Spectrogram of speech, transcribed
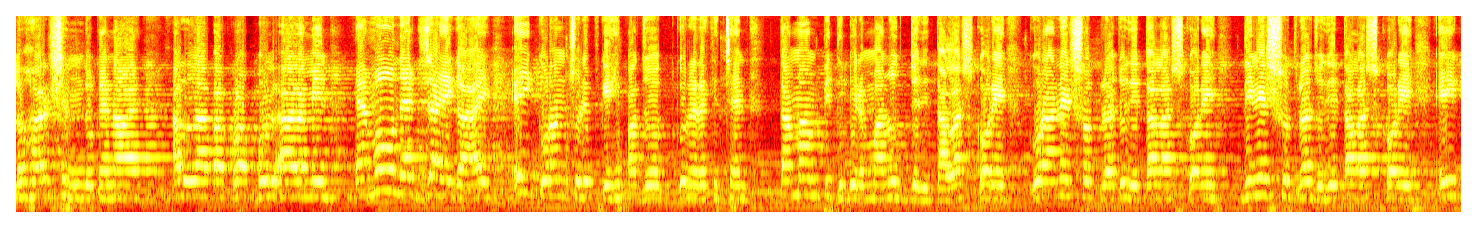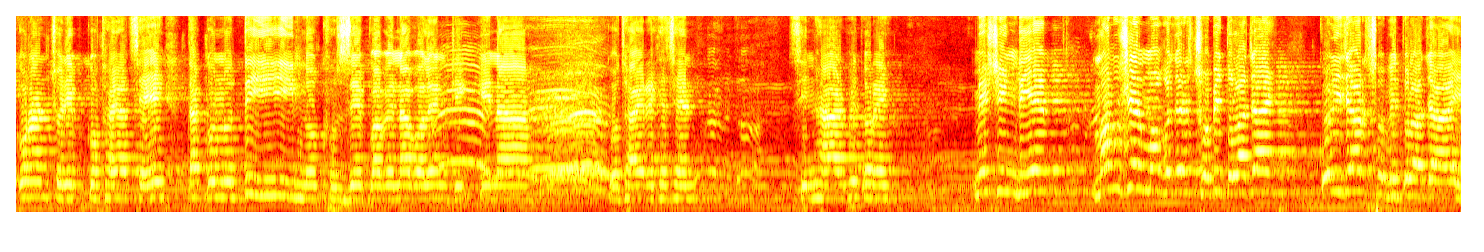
লোহার সিন্ধুকে নয়। আল্লাহ পাক রব্বুল আলামিন এমন এক জায়গায় এই কোরআন শরীফকে হেফাজত করে রেখেছেন তাম পৃথিবীর মানুষ যদি তালাশ করে, কোরআনের সূত্রা যদি তালাশ করে, দিনের সূত্রা যদি তালাশ করে, এই কোরআন শরীফ কোথায় আছে? তা কোনো দিনও খুঁজে পাবে না, বলেন ঠিক কিনা? কোথায় রেখেছেন? সিনহার ভিতরে। মেশিন দিয়ে মানুষের মগজের ছবি তোলা যায়, কলিজার ছবি তোলা যায়,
